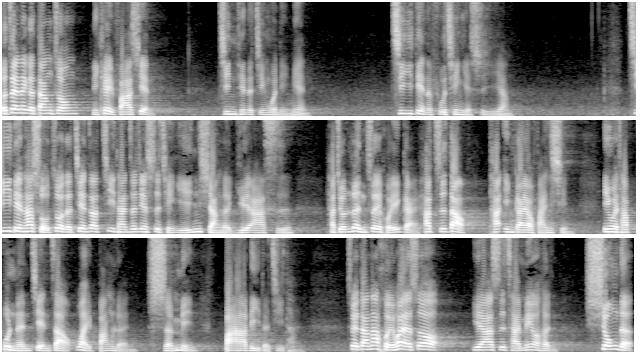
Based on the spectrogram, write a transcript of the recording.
而在那个当中，你可以发现，今天的经文里面，基甸的父亲也是一样。基甸他所做的建造祭坛这件事情，影响了约阿斯，他就认罪悔改，他知道他应该要反省，因为他不能建造外邦人神明巴力的祭坛，所以当他毁坏的时候，约阿斯才没有很凶的。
